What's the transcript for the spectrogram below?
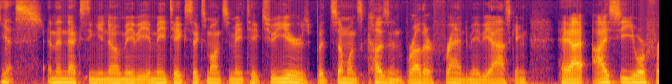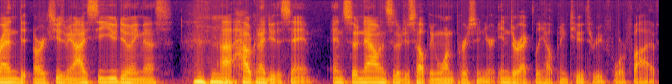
yes, And then next thing you know, maybe it may take six months, it may take two years, but someone's cousin, brother, friend may be asking, Hey, I, I see your friend, or excuse me, I see you doing this. Mm-hmm. Uh, how can I do the same? And so now instead of just helping one person, you're indirectly helping two, three, four, five.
